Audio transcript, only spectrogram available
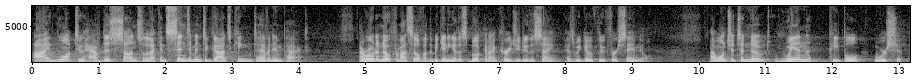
I want to have this son so that I can send him into God's kingdom to have an impact. I wrote a note for myself at the beginning of this book, and I encourage you to do the same as we go through 1 Samuel. I want you to note when people worship.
